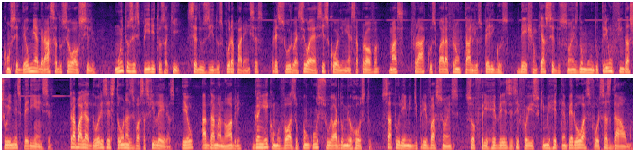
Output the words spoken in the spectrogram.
concedeu-me a graça do seu auxílio. Muitos espíritos aqui, seduzidos por aparências, pressuro SOS escolhem essa prova, mas, fracos para afrontar-lhe os perigos, deixam que as seduções do mundo triunfem da sua inexperiência. Trabalhadores, estou nas vossas fileiras. Eu, a dama nobre, ganhei como vós o pão com o suor do meu rosto. Saturei-me de privações, sofri reveses e foi isso que me retemperou as forças da alma.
